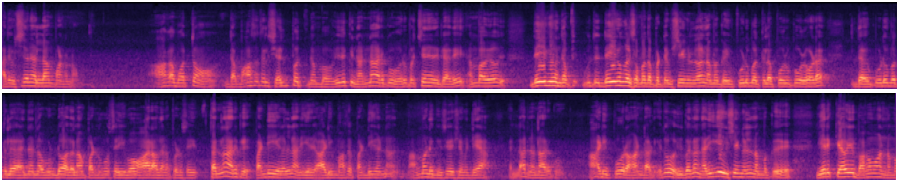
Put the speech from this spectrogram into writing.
அதை வச்சு தானே எல்லாம் பண்ணணும். ஆக மொத்தம் இந்த மாதத்தில் செல்ப நம்ம இதுக்கு நன்னா இருக்கும் ஒரு பிரச்சனையும் இருக்காது. நம்ம தெய்வம் இந்த தெய்வங்கள் சம்மந்தப்பட்ட விஷயங்கள்லாம் நமக்கு குடும்பத்தில் பொறுப்புகளோட இந்த குடும்பத்தில் என்னென்ன உண்டோ அதெல்லாம் பண்ணுவோம் செய்வோம் ஆராதனை பண்ணுவோம் செய் தன்னெலாம் இருக்குது பண்டிகைகள் நிறைய ஆடி மாத பண்டிகைன்னா அம்மனுக்கு விசேஷம் இல்லையா? எல்லோரும் நல்லாயிருக்கும் ஆடி போர் ஆண்டாள். ஏதோ இதெல்லாம் நிறைய விஷயங்கள் நமக்கு இயற்கையாகவே பகவான் நம்ம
